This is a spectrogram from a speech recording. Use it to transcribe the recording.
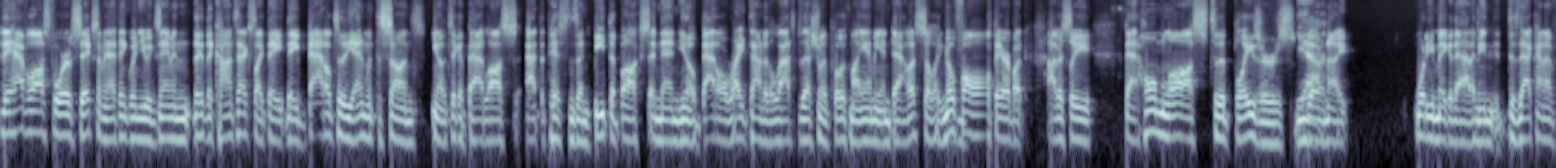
they have lost four of six. I mean, I think when you examine the, the context, like they they battled to the end with the Suns. You know, take a bad loss at the Pistons and beat the Bucks, and then you know battle right down to the last possession with both Miami and Dallas. So like no mm-hmm. fault there, but obviously that home loss to the Blazers yeah. the other night what do you make of that? I mean, does that kind of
